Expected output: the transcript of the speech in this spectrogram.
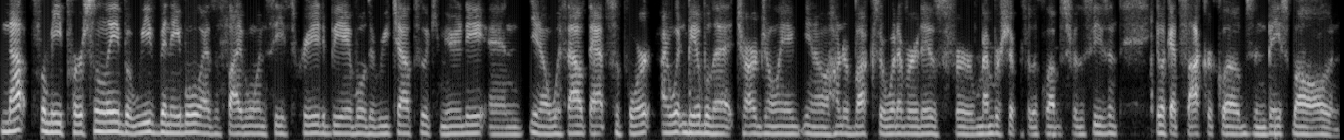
not for me personally, but we've been able as a 501c3 to be able to reach out to the community. And, you know, without that support, I wouldn't be able to charge only, you know, 100 bucks or whatever it is for membership for the clubs for the season. You look at soccer clubs and baseball and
